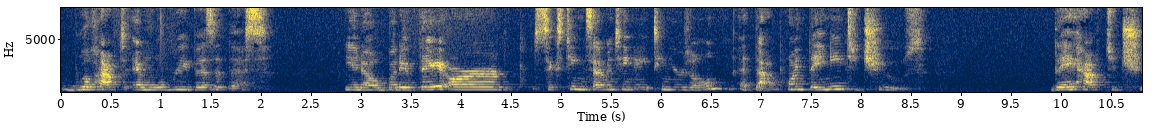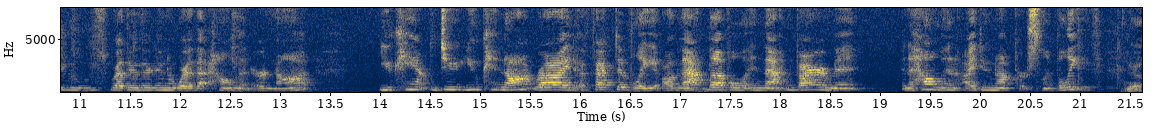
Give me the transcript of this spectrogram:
We'll have to, and we'll revisit this you know but if they are 16 17 18 years old at that point they need to choose they have to choose whether they're going to wear that helmet or not you can't do you cannot ride effectively on that level in that environment in a helmet i do not personally believe yeah.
